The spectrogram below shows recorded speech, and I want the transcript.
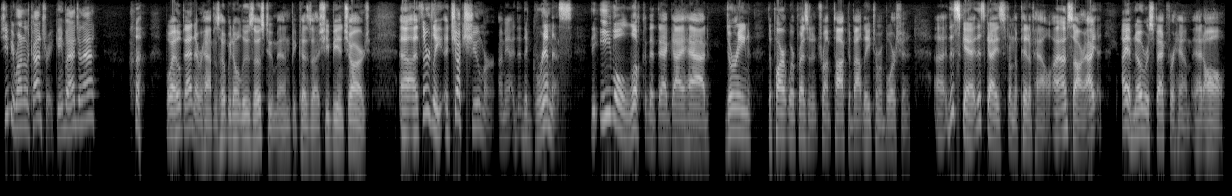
She'd be running the country. Can you imagine that? Boy, I hope that never happens. I hope we don't lose those two men because uh, she'd be in charge. Uh, and thirdly, uh, Chuck Schumer. I mean, the, the, grimace, the evil look that that guy had during the part where President Trump talked about late-term abortion. Uh, this guy, this guy's from the pit of hell. I, I'm sorry. I, I have no respect for him at all.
